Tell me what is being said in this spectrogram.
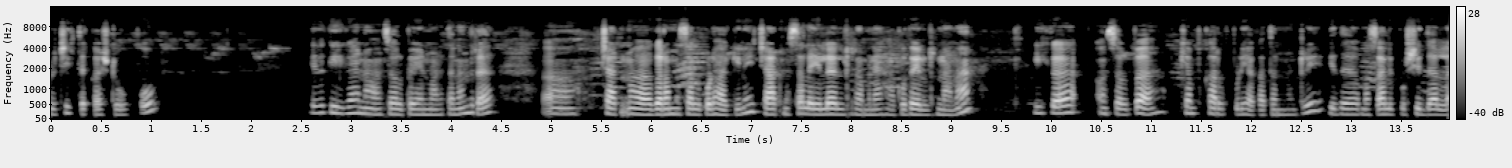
ರುಚಿಗೆ ತಕ್ಕಷ್ಟು ಉಪ್ಪು. ಇದಕ್ಕೆ ಈಗ ನಾವು ಸ್ವಲ್ಪ ಏನು ಮಾಡ್ತಾನಂದ್ರೆ ಚಾಟ್ ಗರಂ ಮಸಾಲೆ ಕೂಡ ಹಾಕೀನಿ. ಚಾಟ್ ಮಸಾಲೆ ಇಲ್ಲ ಇಲ್ರಿ, ನಮ್ಮ ಮನ್ಯಾಗ ಹಾಕೋದೇ ಇಲ್ರಿ ನಾನು. ಈಗ ಒಂದು ಸ್ವಲ್ಪ ಕೆಂಪು ಖಾರದ ಪುಡಿ ಹಾಕತ್ತಾನ ನೋಡಿರಿ. ಇದು ಮಸಾಲೆ ಕುಡ್ಸಿದ್ದಲ್ಲ,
